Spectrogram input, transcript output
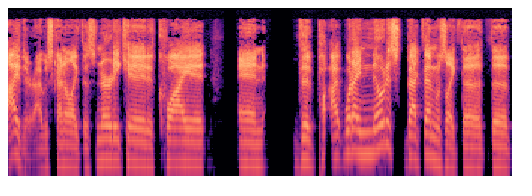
either. I was kind of like this nerdy kid, quiet, and the I, what I noticed back then was like the the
